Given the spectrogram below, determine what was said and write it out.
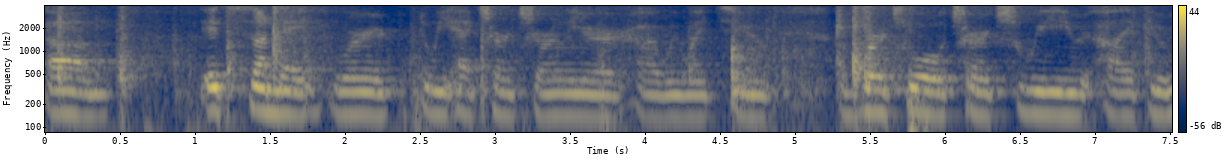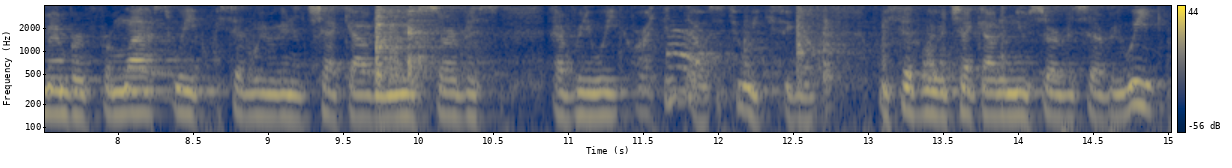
Um, it's Sunday. We're, we had church earlier. Uh, we went to virtual church. We, uh, if you remember from last week, we said we were going to check out a new service every week, or I think that was two weeks ago. We said we would check out a new service every week.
